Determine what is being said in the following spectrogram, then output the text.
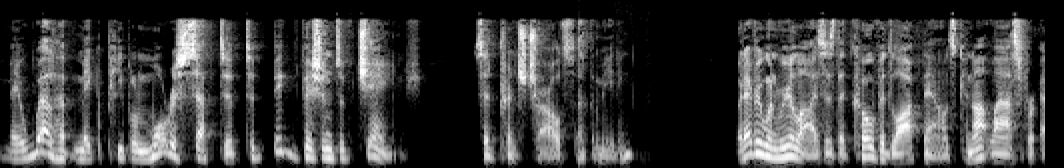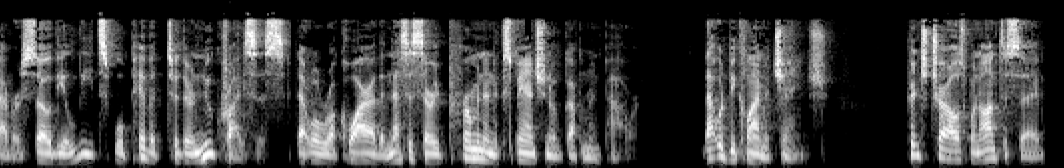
may well have make people more receptive to big visions of change said Prince Charles at the meeting. But everyone realizes that COVID lockdowns cannot last forever, so the elites will pivot to their new crisis that will require the necessary permanent expansion of government power. That would be climate change. Prince Charles went on to say,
